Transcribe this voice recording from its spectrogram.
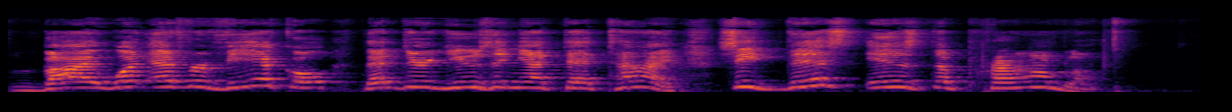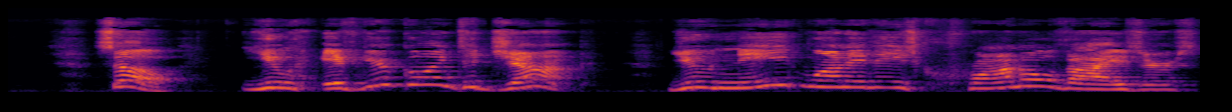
by whatever vehicle that they're using at that time. See, this is the problem. So, you if you're going to jump, you need one of these chronovisors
